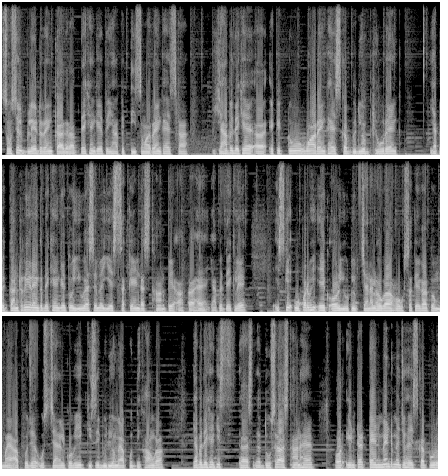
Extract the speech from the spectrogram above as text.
सोशल ब्लेड रैंक का अगर आप देखेंगे तो यहाँ पे तीसवा रैंक है इसका। यहाँ पे देखिए एटी रैंक है इसका वीडियो व्यू रैंक यहाँ पे कंट्री रैंक देखेंगे तो यूएसए में ये सेकेंड स्थान पे आता है। यहाँ पे देख ले इसके ऊपर भी एक और यूट्यूब चैनल होगा, हो सकेगा तो मैं आपको जो है उस चैनल को भी किसी वीडियो में आपको दिखाऊँगा। यहाँ पे देखिए कि दूसरा स्थान है और इंटरटेनमेंट में जो है इसका पूरे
